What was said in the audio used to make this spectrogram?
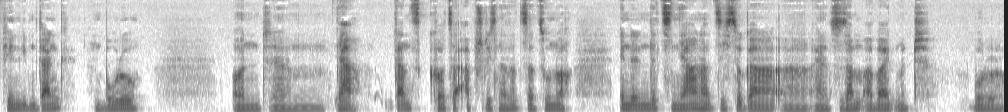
Vielen lieben Dank an Bodo. Und ähm, ja, ganz kurzer abschließender Satz dazu noch. In den letzten Jahren hat sich sogar äh, eine Zusammenarbeit mit Bodo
